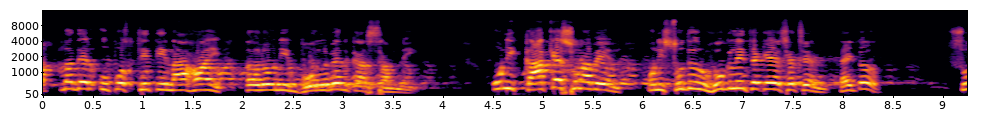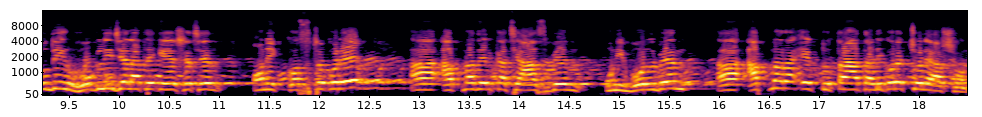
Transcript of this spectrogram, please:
আপনাদের উপস্থিতি না হয়, তাহলে উনি বলবেন কার সামনে। উনি কাকে শোনাবেন? উনি সুদূর হুগলি থেকে এসেছেন, তাই তো? সুদূর হুগলি জেলা থেকে এসেছেন। অনেক কষ্ট করে আপনাদের কাছে আসবেন। উনি বলবেন আপনারা একটু তাড়াতাড়ি করে চলে আসুন।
